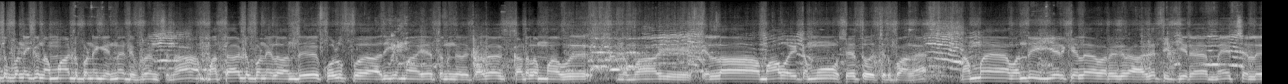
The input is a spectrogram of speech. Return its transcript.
ஆட்டு பண்ணைக்கும் நம்ம ஆட்டு பண்ணைக்கும் என்ன டிஃப்ரென்ஸ்னால் மற்ற ஆட்டு பண்ணையில் வந்து கொழுப்பு அதிகமாக ஏற்றணுங்கிறதுக்காக கடலை மாவு இந்த மாதிரி எல்லா மாவு ஐட்டமும் சேர்த்து வச்சுருப்பாங்க. நம்ம வந்து இயற்கையில் வருகிற அகத்திக்கீரை மேய்ச்சல்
